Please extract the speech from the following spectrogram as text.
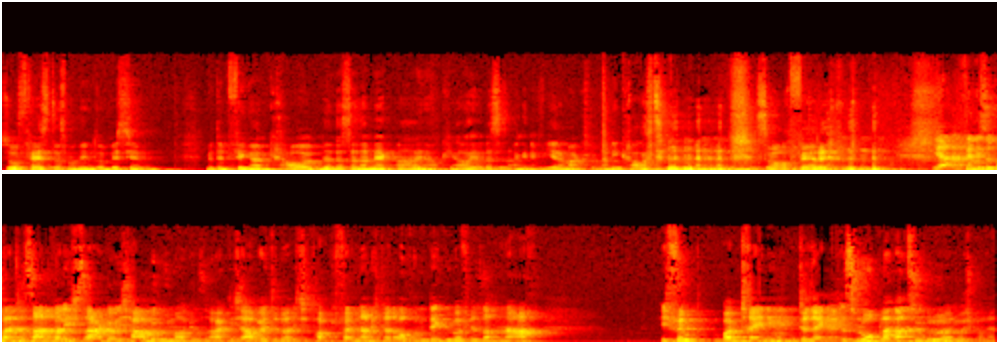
so fest, dass man ihn so ein bisschen mit den Fingern krault, ne, dass er dann merkt, ah ja, okay, oh ja, das ist angenehm. Jeder mag es, wenn man ihn krault. so auch Pferde. ja, finde ich super interessant, weil ich sage, ich habe immer gesagt, ich arbeite da, ich, hab, ich verändere mich gerade auch und denke über viele Sachen nach. Ich finde, beim Training direkt ist Lob langer Zügel oder durchbrennen.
